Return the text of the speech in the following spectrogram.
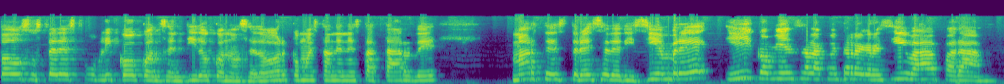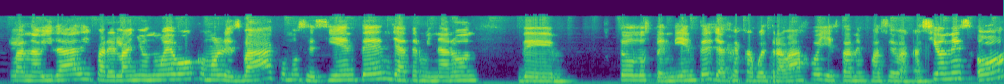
Todos ustedes, público con sentido conocedor, cómo están en esta tarde, martes 13 de diciembre, y comienza la cuenta regresiva para la Navidad y para el Año Nuevo. ¿Cómo les va? ¿Cómo se sienten? ¿Ya terminaron de todos los pendientes? ¿Ya se acabó el trabajo y están en fase de vacaciones? ¿O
